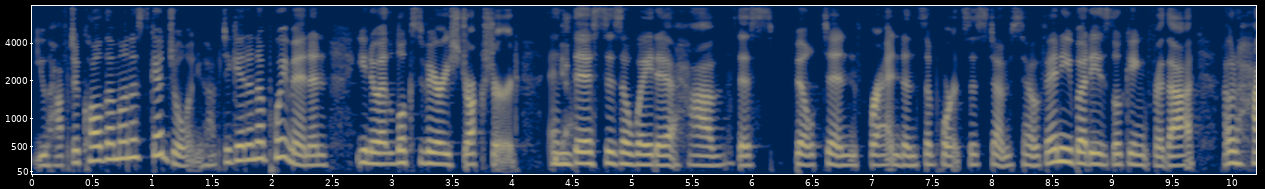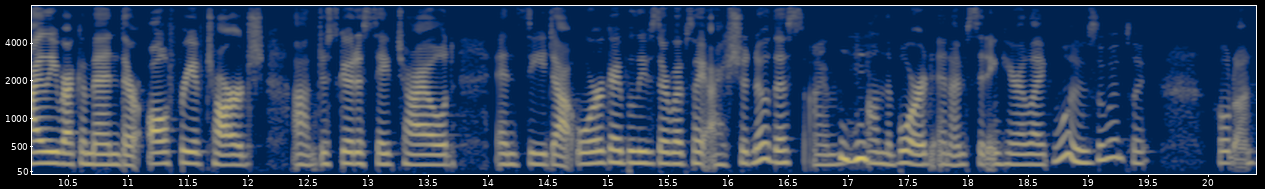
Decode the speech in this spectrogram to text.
you have to call them on a schedule and you have to get an appointment and you know it looks very structured. And Yeah. this is a way to have this built-in friend and support system. So if anybody's looking for that i would highly recommend. They're all free of charge. Um, just go to safechildnc.org i believe is their website. I should know this. I'm Mhm. on the board and i'm sitting here like what is the website? Hold on.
